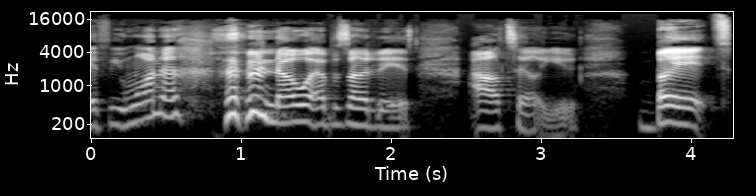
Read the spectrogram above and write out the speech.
if you want to know what episode it is, I'll tell you. But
